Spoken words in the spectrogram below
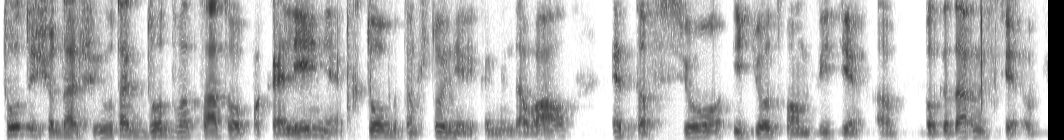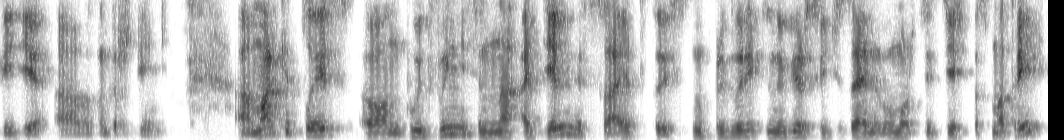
тот еще дальше, и вот так до 20 поколения, кто бы там что ни рекомендовал, это все идет вам в виде а, благодарности, в виде а, вознаграждений. А, Marketplace, он будет вынесен на отдельный сайт, то есть ну, предварительную версию дизайна вы можете здесь посмотреть,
